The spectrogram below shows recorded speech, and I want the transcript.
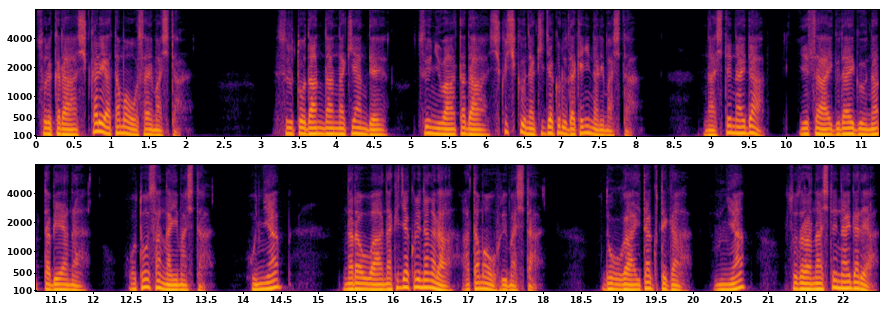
それからしっかり頭を押さえました。するとだんだん泣き止んで、ついにはただしくしく泣きじゃくるだけになりました。なしてないだ、イエサイグダイグなったべやな、お父さんが言いました。うんにゃ奈良は泣きじゃくりながら頭を振りました。どこが痛くてか、うんにゃそだらなしてないだりゃ。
